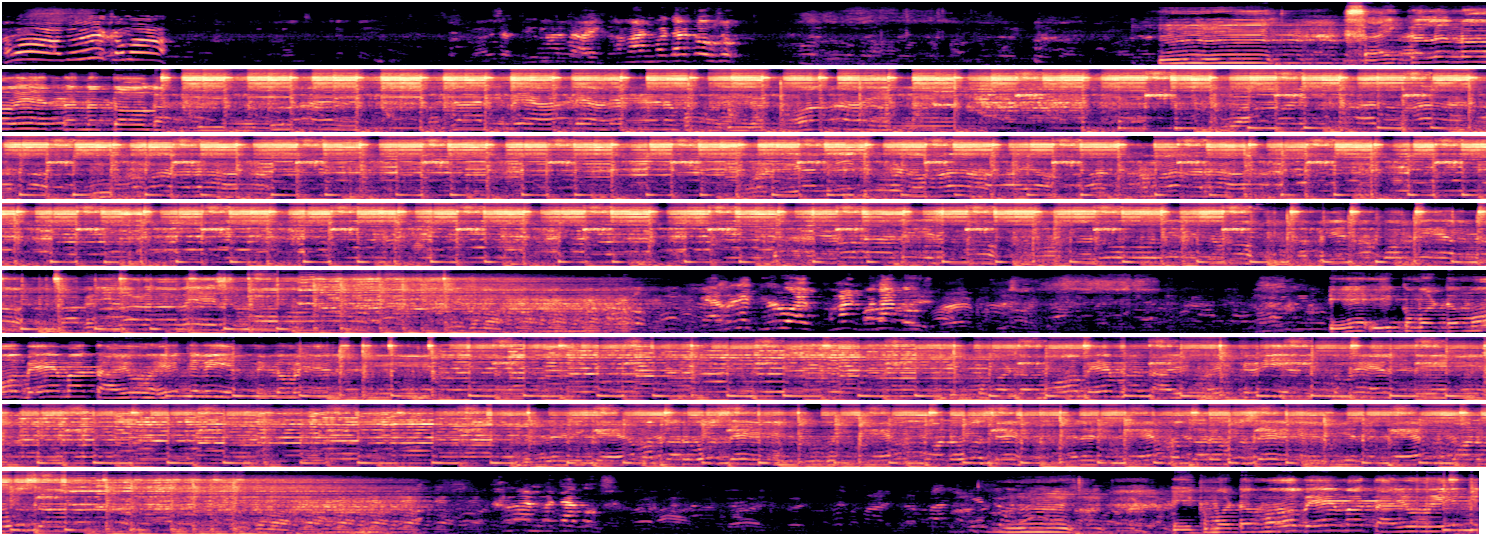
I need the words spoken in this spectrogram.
ખમા દેવી ખમા સદી માતા સાયકલ નો વેતન તો ગાડી તુલાય એ એક મઢમો બે માતાયો એક વિયત કમેલડી એક મઢમો બે માતાયો એક વિયત કમેલડી એક મઠમાં બે એક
